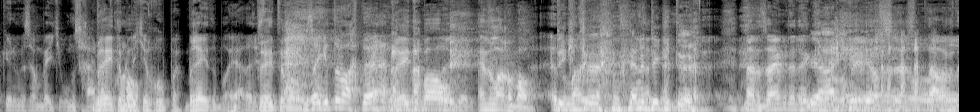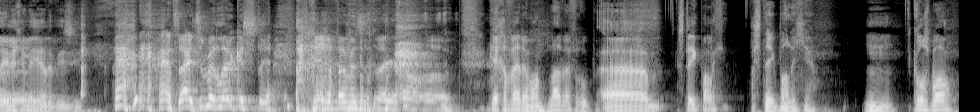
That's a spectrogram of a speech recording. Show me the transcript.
kunnen we zo'n beetje onderscheiden. Breedte Gewoon een bal. beetje roepen. Breedtebal, ja. Daar is Breedte bal. Dan zat je te wachten, hè? Breedte bal en de lange bal. En dan- terug en een tikje terug. Nou, dan zijn we er denk ik. Ja. Ongeveer als uh, centrale verdediger in de Eredivisie. Het zijn ze met leuke scherp hè, met z'n tweeën. Oh, oh, oh. Oké, ga verder man. Laten we even roepen. Ehm, steekballetje. Steekballetje. Mhm. Crossbal.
